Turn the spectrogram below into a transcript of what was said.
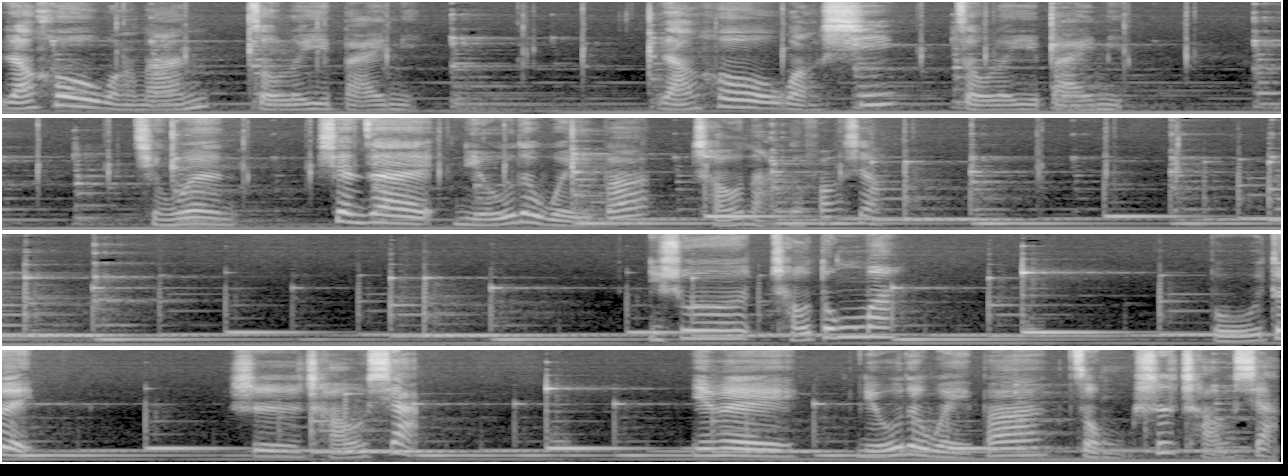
然后往南走了一百米，然后往西走了一百米。请问，现在牛的尾巴朝哪个方向？你说朝东吗？不对，是朝下。因为牛的尾巴总是朝下。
